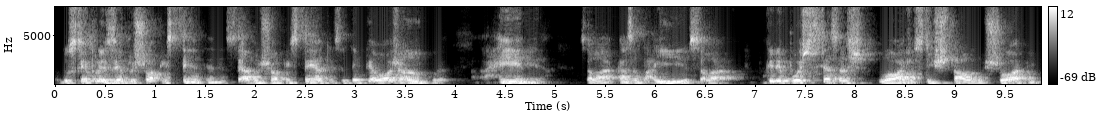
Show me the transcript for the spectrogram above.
Eu dou sempre o exemplo do shopping center. Né? Você abre um shopping center, você tem que ter loja âncora. A Renner, sei lá, a Casa Bahia, sei lá. Porque depois, se essas lojas se instalam no shopping,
